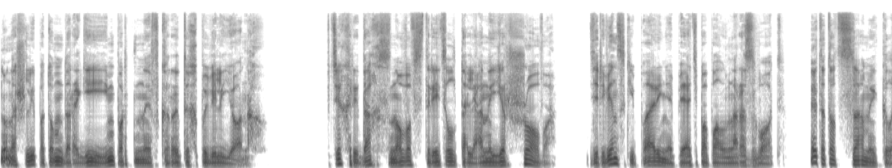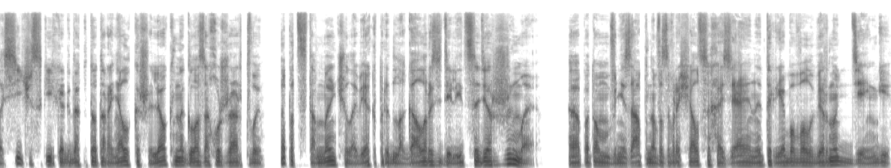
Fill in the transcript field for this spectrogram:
Но нашли потом дорогие импортные в крытых павильонах. В тех рядах снова встретил Толяна Ершова. Деревенский парень опять попал на развод. Это тот самый классический, когда кто-то ронял кошелек на глазах у жертвы, а подставной человек предлагал разделить содержимое. А потом внезапно возвращался хозяин и требовал вернуть деньги.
